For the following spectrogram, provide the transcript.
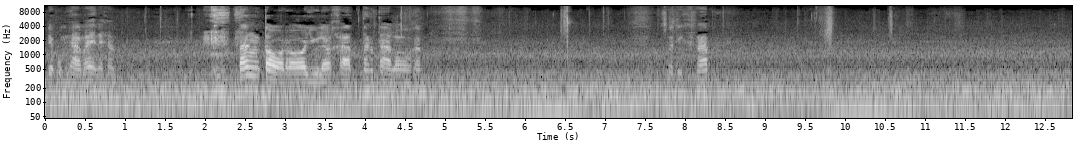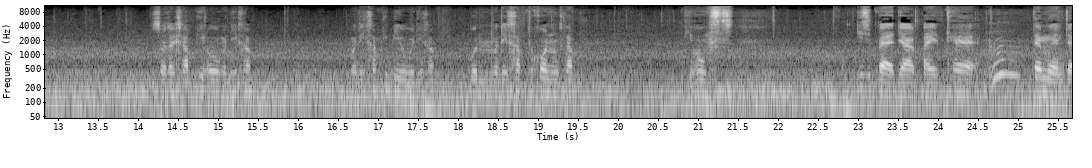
เดี๋ยวผมถามให้นะครับ ตั้งต่อรออยู่แล้วครับ ตั้งตารอครับ สวัสดีครับ สวัสดีครับพี่โอสวัสดีครับสวัสดีครับพี่บิวสวัสดีครับ บุญสวัสดีครับทุกคนครับ พี่โอยี่สิบแปดอยากไปแค่แต่เหมือนจะ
